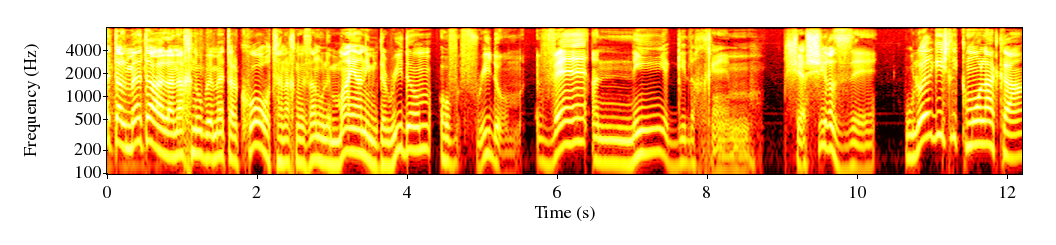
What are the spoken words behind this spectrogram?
מטאל מטאל, אנחנו במטאל קורט, אנחנו האזנו למיין עם The Rhythm of Freedom. ואני אגיד לכם שהשיר הזה, הוא לא הרגיש לי כמו להקה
